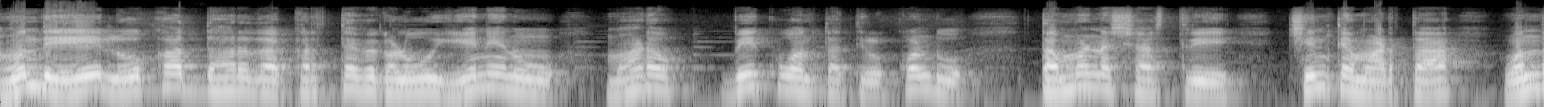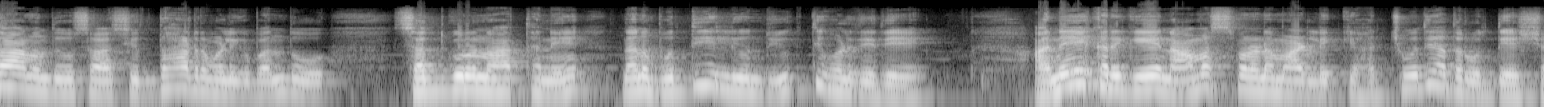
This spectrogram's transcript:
ಮುಂದೆ ಲೋಕಾಧಾರದ ಕರ್ತವ್ಯಗಳು ಏನೇನು ಮಾಡಬೇಕು ಅಂತ ತಿಳ್ಕೊಂಡು ತಮ್ಮಣ್ಣ ಶಾಸ್ತ್ರಿ ಚಿಂತೆ ಮಾಡ್ತಾ ಒಂದಾನೊಂದು ದಿವಸ ಸಿದ್ಧಾರ್ಢರ ಬಳಿಗೆ ಬಂದು, ಸದ್ಗುರುನಾಥನೇ, ನನ್ನ ಬುದ್ಧಿಯಲ್ಲಿ ಒಂದು ಯುಕ್ತಿ ಹೊಳೆದಿದೆ. ಅನೇಕರಿಗೆ ನಾಮಸ್ಮರಣೆ ಮಾಡಲಿಕ್ಕೆ ಹಚ್ಚುವುದೇ ಅದರ ಉದ್ದೇಶ.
